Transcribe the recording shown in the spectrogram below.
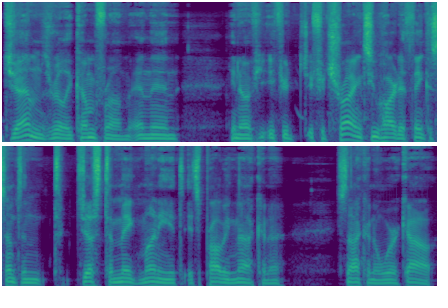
gems really come from. And then, you know, if you if you're if you're trying too hard to think of something to, just to make money, it's it's probably not gonna it's not gonna work out.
